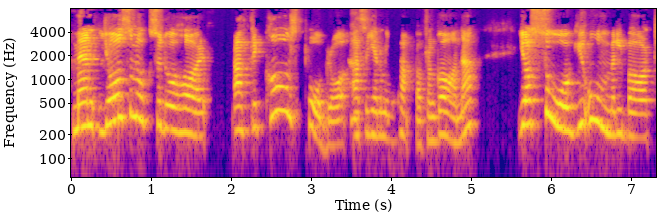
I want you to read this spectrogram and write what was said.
Men jag som också då har afrikanskt påbrå, alltså genom min pappa från Ghana, jag såg ju omedelbart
